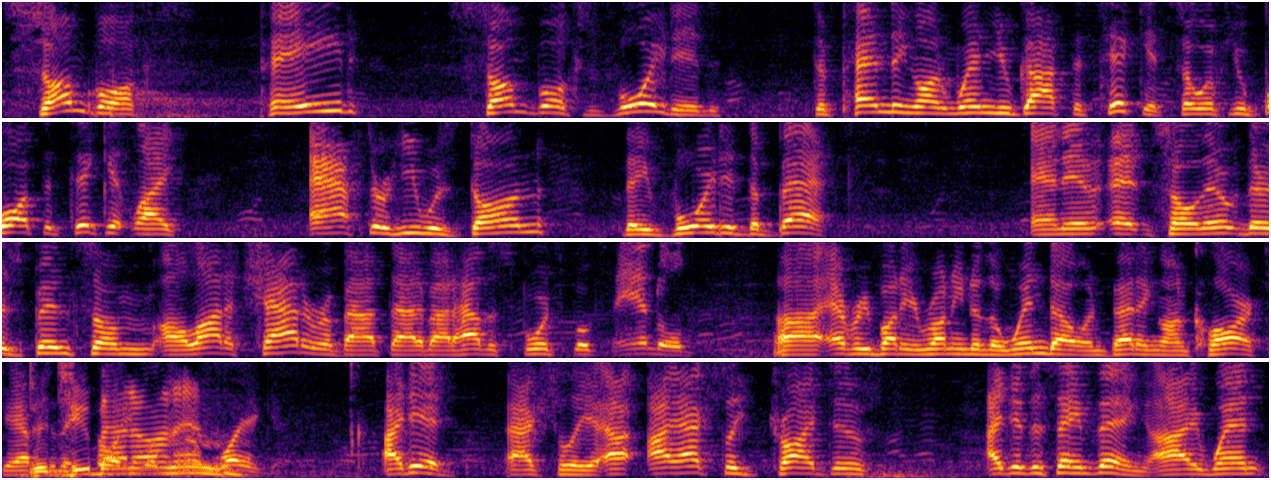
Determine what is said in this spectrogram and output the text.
Some books paid, some books voided, depending on when you got the ticket. So if you bought the ticket like after he was done, they voided the bets. And, it, and so there, has been some a lot of chatter about that, about how the sports books handled – uh, everybody running to the window and betting on Clark after did they you bet on him? Play again. I did actually. I, I, actually tried to. I did the same thing. I went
